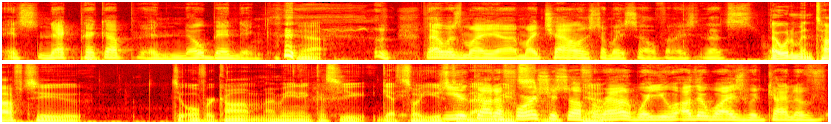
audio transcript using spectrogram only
it's neck pickup and no bending. Yeah. that was my uh, my challenge to myself, and I that's That would have been tough to to overcome. I mean, because you get so used you to that. You got I to mean, force yourself yeah. around where you otherwise would kind of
